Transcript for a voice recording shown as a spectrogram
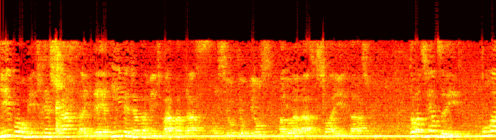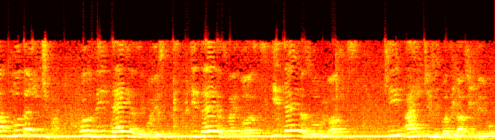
igualmente rechaça a ideia imediatamente, vá para trás teu Deus, adorarás e só a Ele darás culto. Então nós vemos aí uma luta íntima, quando vem ideias egoístas, ideias vaidosas, ideias orgulhosas, que a individualidade superior,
